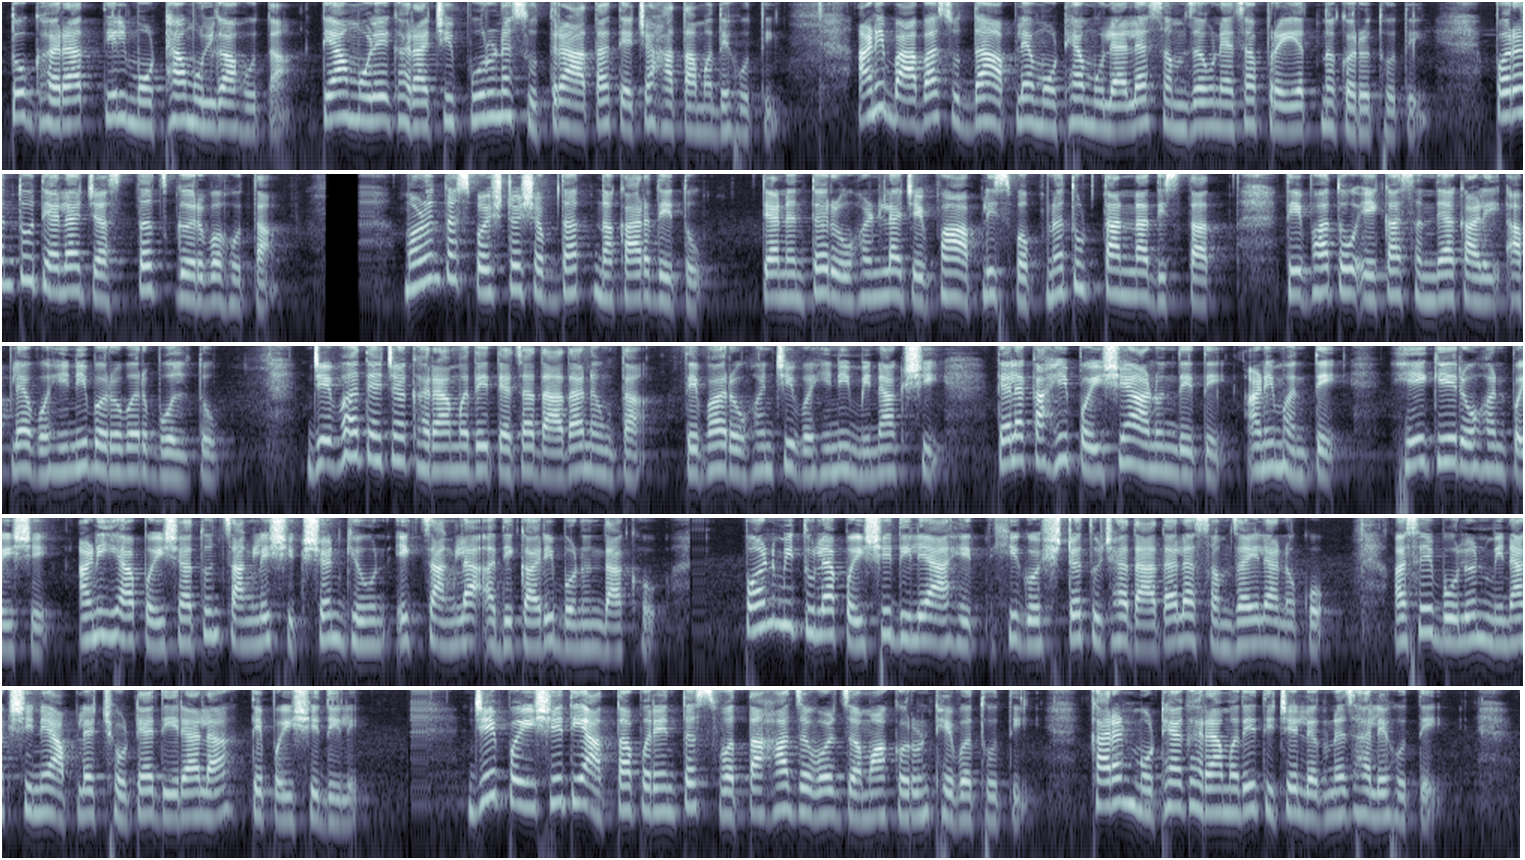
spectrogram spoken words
तो घरातील मोठा मुलगा होता. त्यामुळे घराची पूर्ण सूत्र आता त्याच्या हातामध्ये होती. आणि बाबासुद्धा आपल्या मोठ्या मुलाला समजवण्याचा प्रयत्न करत होते. परंतु त्याला जास्तच गर्व होता. म्हणून तो स्पष्ट शब्दात नकार देतो. त्यानंतर रोहनला जेव्हा आपली स्वप्न तुटताना दिसतात तेव्हा तो एका संध्याकाळी आपल्या वहिनीबरोबर बोलतो. जेव्हा त्याच्या घरामध्ये त्याचा दादा नव्हता तेव्हा रोहनची वहिनी मीनाक्षी त्याला काही पैसे आणून देते आणि म्हणते हे घे रोहन पैसे आणि ह्या पैशातून चांगले शिक्षण घेऊन एक चांगला अधिकारी बनून दाखव. पण मी तुला पैसे दिले आहेत ही गोष्ट तुझ्या दादाला समजायला नको असे बोलून मीनाक्षीने आपल्या छोट्या दिराला ते पैसे दिले. जे पैसे ती आत्तापर्यंत स्वतःजवळ जमा करून ठेवत होती कारण मोठ्या घरामध्ये तिचे लग्न झाले होते.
